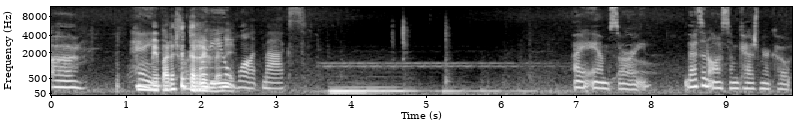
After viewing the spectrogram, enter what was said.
Uh, hey. Me parece terrible, What do you Nate. want, Max? I am sorry. That's an awesome cashmere coat.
